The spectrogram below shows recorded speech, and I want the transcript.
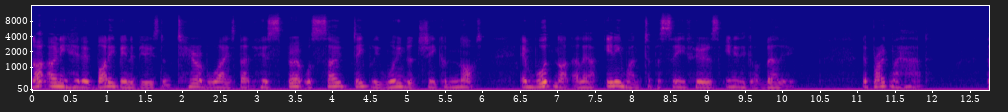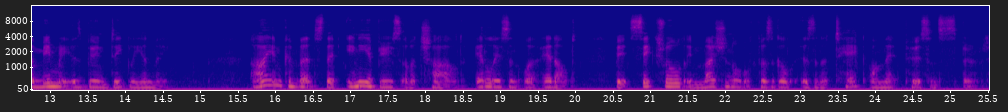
Not only had her body been abused in terrible ways, but her spirit was so deeply wounded she could not and would not allow anyone to perceive her as anything of value. It broke my heart. The memory is burned deeply in me. I am convinced that any abuse of a child, adolescent, or adult, be it sexual, emotional, or physical, is an attack on that person's spirit.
